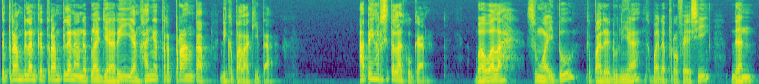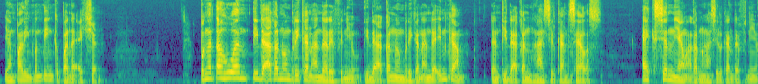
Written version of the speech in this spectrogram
keterampilan-keterampilan yang Anda pelajari yang hanya terperangkap di kepala kita. Apa yang harus kita lakukan? Bawalah semua itu kepada dunia, kepada profesi, dan yang paling penting kepada action. Pengetahuan tidak akan memberikan Anda revenue, tidak akan memberikan Anda income, dan tidak akan menghasilkan sales. Action yang akan menghasilkan revenue.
